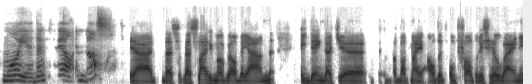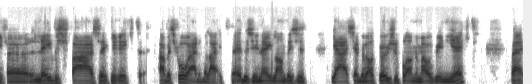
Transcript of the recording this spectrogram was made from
Mooie, dankjewel. En Bas? Ja, daar, daar sluit ik me ook wel bij aan ik denk dat je, wat mij altijd opvalt, er is heel weinig uh, levensfase gericht arbeidsvoorwaardenbeleid. Hè? Dus in Nederland is het, ja, ze hebben wel keuzeplannen, maar ook weer niet echt. Maar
